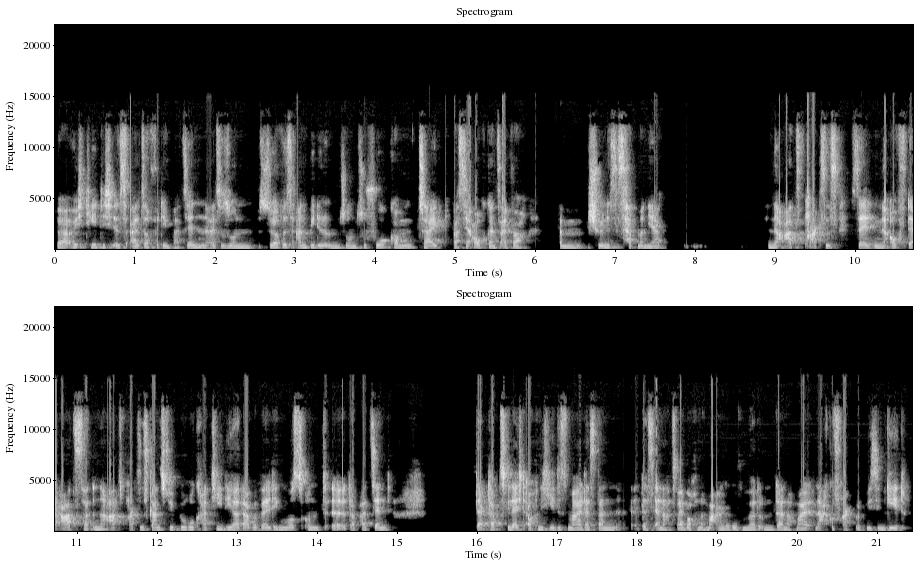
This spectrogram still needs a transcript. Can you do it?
bei euch tätig ist, als auch für den Patienten. Also so ein Service anbietet und so ein Zuvorkommen zeigt, was ja auch ganz einfach ähm, schön ist. Das hat man ja in der Arztpraxis selten. Auch der Arzt hat in der Arztpraxis ganz viel Bürokratie, die er da bewältigen muss und äh, der Patient da klappt es vielleicht auch nicht jedes Mal, dass dann, dass er nach zwei Wochen nochmal angerufen wird und dann nochmal nachgefragt wird, wie es ihm geht.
